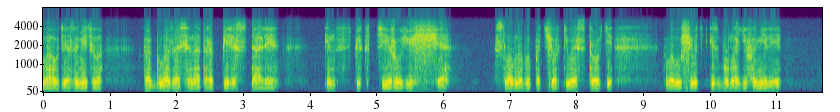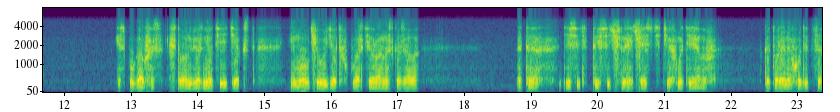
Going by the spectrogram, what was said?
Клаудия заметила, как глаза сенатора перестали инспектирующе, словно бы подчеркивая строки, вылущивать из бумаги фамилии. Испугавшись, что он вернет ей текст и молча уйдет в квартиру, она сказала, «Это десятитысячная часть тех материалов, которые находятся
